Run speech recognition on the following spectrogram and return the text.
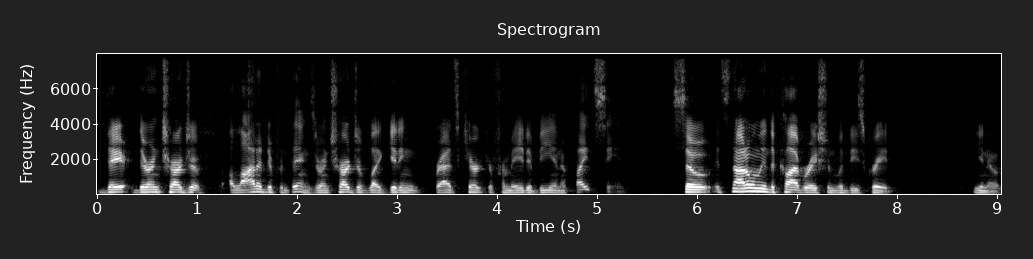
they they're in charge of a lot of different things. They're in charge of like getting Brad's character from A to B in a fight scene. So it's not only the collaboration with these great, you know,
